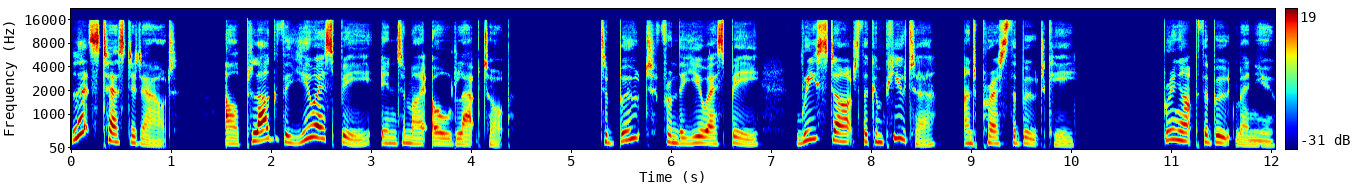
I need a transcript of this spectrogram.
Let's test it out. I'll plug the USB into my old laptop. To boot from the USB, restart the computer and press the boot key. Bring up the boot menu.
